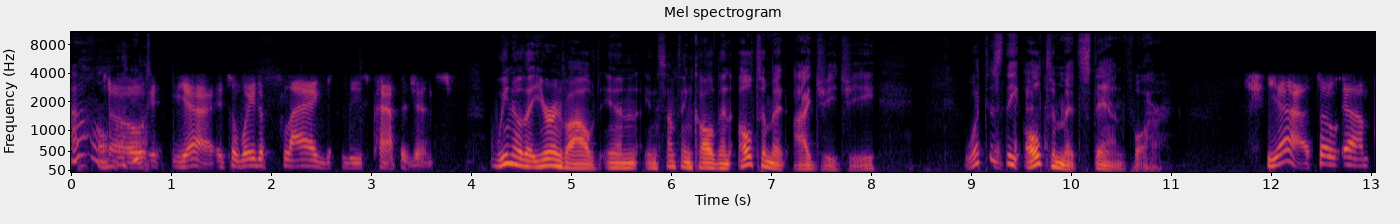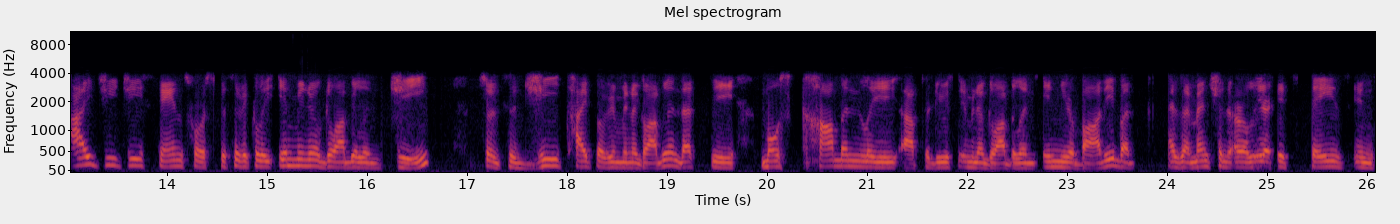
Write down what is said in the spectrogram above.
Oh, So it, yeah, it's a way to flag these pathogens. We know that you're involved in, in something called an ultimate IgG. What does the ultimate stand for? Yeah, so um, IgG stands for specifically immunoglobulin G. So it's a G type of immunoglobulin. That's the most commonly uh, produced immunoglobulin in your body. But as I mentioned earlier, it stays in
